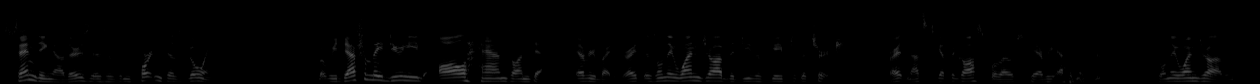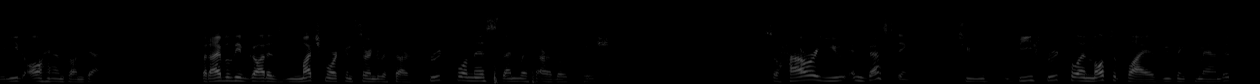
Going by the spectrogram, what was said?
Sending others is as important as going. But we definitely do need all hands on deck, everybody, right? There's only one job that Jesus gave to the church, right? And that's to get the gospel out to every ethnic group. There's only one job. We need all hands on deck. But I believe God is much more concerned with our fruitfulness than with our location. So, how are you investing to be fruitful and multiply as we've been commanded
